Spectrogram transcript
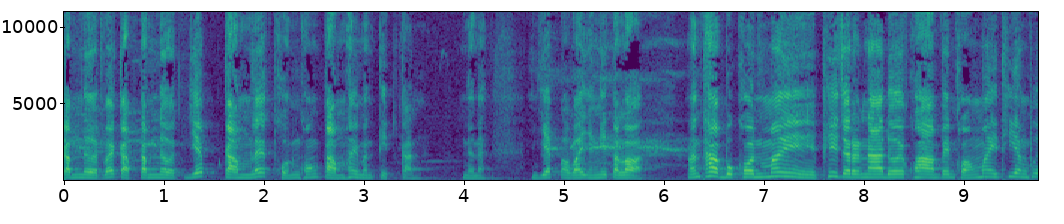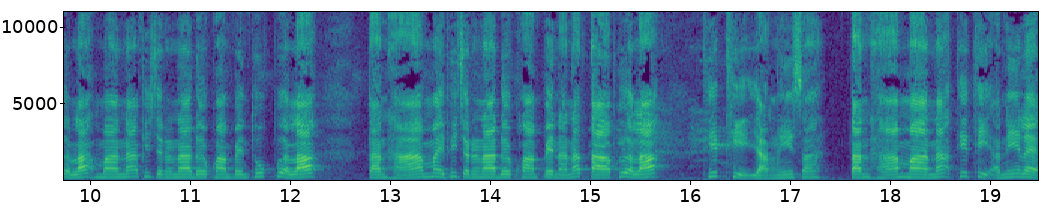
กำเนิดไว้กับกำเนิด เย็บกรรมและผลของกรรมให้มันติดกันเนี่ยนะเย็บเอาไว้อย่างนี้ตลอดมันถ้าบุคคลไม่พิจารณาโดยความเป็นของไม่เที่ยงเพื่อละมานะพิจารณาโดยความเป็นทุกข์เพื่อละตัณหาไม่พิจารณาโดยความเป็นอนัตตาเพื่อละทิฏฐิอย่างนี้ซะตัณหามานะทิฏฐิอันนี้แหละ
